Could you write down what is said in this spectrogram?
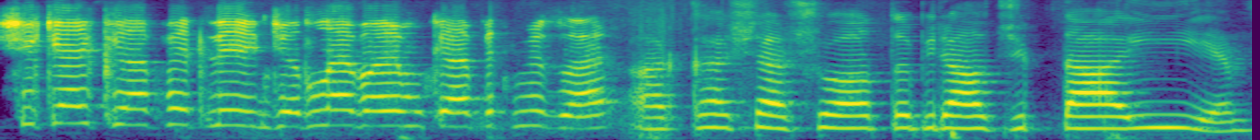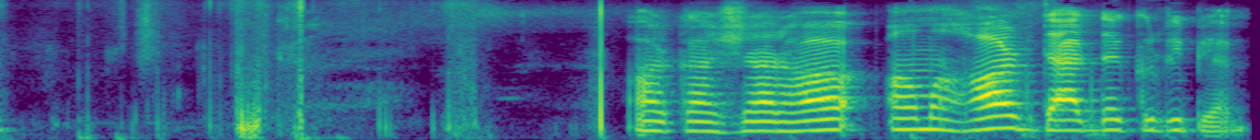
şeker kıyafetli cadılar bayramı kıyafetimiz var. Arkadaşlar şu anda birazcık daha iyiyim. Arkadaşlar ha, ama harbiden de gripim.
